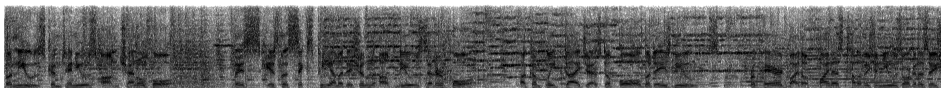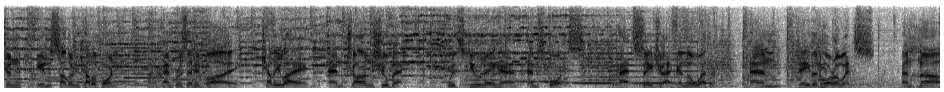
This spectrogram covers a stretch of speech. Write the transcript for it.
The news continues on Channel 4. This is the 6 p.m. edition of News Center 4, a complete digest of all the day's news, prepared by the finest television news organization in Southern California, and presented by Kelly Lang and John Schubeck, with Stu Nahan and sports, Pat Sajak and the weather, and David Horowitz. And now,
